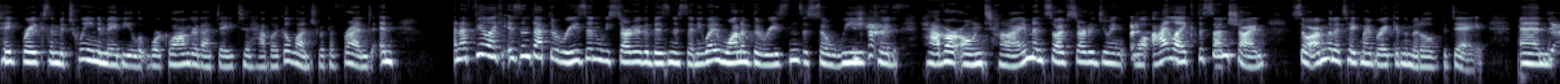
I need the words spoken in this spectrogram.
take breaks in between and maybe work longer that day to have like a lunch with a friend. And and I feel like isn't that the reason we started a business anyway? One of the reasons is so we Yes. could have our own time. And so I've started doing, well, I like the sunshine, so I'm going to take my break in the middle of the day. And yes.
